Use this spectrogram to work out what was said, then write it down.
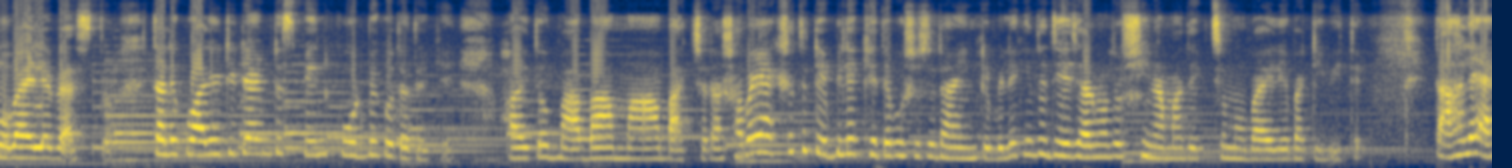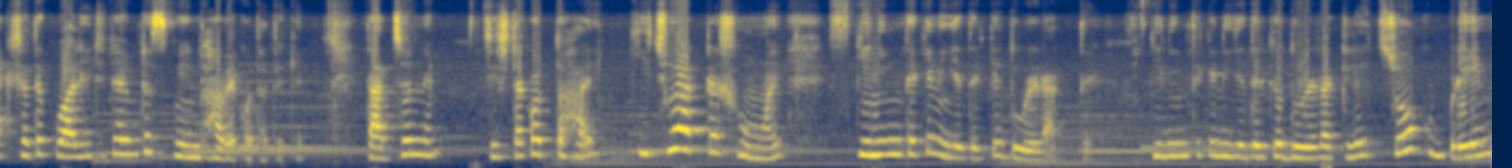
মোবাইলে ব্যস্ত। তাহলে কোয়ালিটি টাইমটা স্পেন্ড করবে কোথা থেকে? হয়তো বাবা, মা, বাচ্চারা সবাই একসাথে টেবিলে খেতে বসেছে ডাইনিং টেবিলে কিন্তু যে যার মতো সিনেমা দেখছে মোবাইলে বা টিভিতে তাহলে একসাথে কোয়ালিটি টাইমটা স্পেন্ড হবে কোথা থেকে? তার জন্যে চেষ্টা করতে হয় কিছু একটা সময় স্ক্রিনিং থেকে নিজেদেরকে দূরে রাখতে। স্কিনিং থেকে নিজেদেরকে দূরে রাখলে চোখ, ব্রেন,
